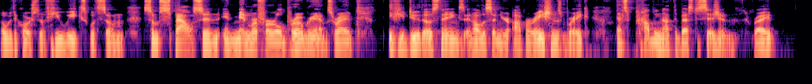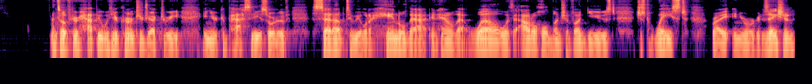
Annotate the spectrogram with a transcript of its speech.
over the course of a few weeks with some some spouse and, and men referral programs, right? If you do those things and all of a sudden your operations break, that's probably not the best decision, right? And so, if you're happy with your current trajectory and your capacity is sort of set up to be able to handle that and handle that well without a whole bunch of unused just waste, right, in your organization,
